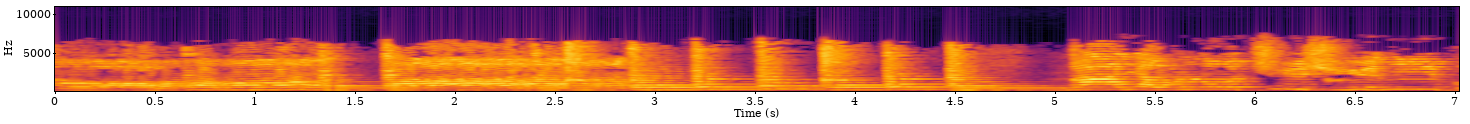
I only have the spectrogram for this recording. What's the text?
我，要我继续你不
